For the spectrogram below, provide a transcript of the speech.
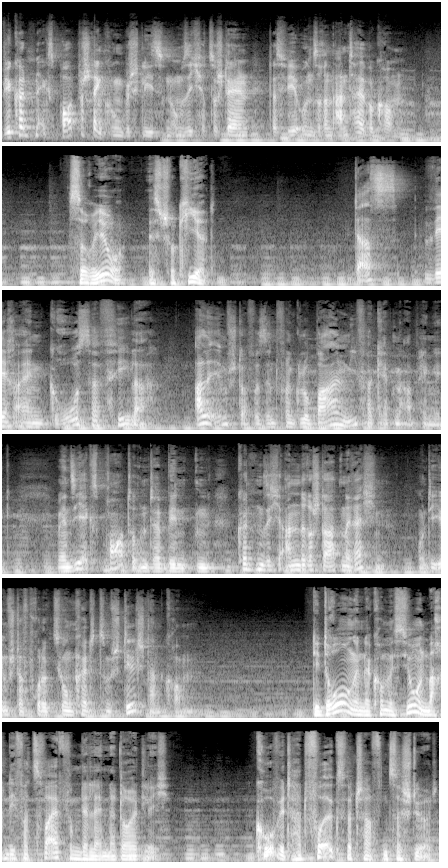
Wir könnten Exportbeschränkungen beschließen, um sicherzustellen, dass wir unseren Anteil bekommen. Sorio ist schockiert. Das wäre ein großer Fehler. Alle Impfstoffe sind von globalen Lieferketten abhängig. Wenn sie Exporte unterbinden, könnten sich andere Staaten rächen und die Impfstoffproduktion könnte zum Stillstand kommen. Die Drohungen der Kommission machen die Verzweiflung der Länder deutlich. Covid hat Volkswirtschaften zerstört,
